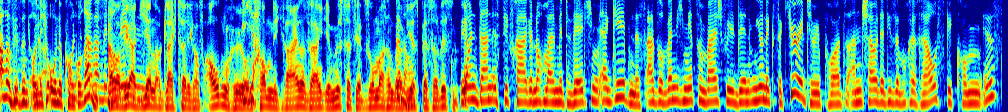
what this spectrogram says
Aber wir sind auch ja. nicht ohne Konkurrenz. aber, aber wir agieren auch gleichzeitig auf Augenhöhe ja. und kommen nicht rein und sagen, ihr müsst das jetzt so machen, weil genau. wir es besser wissen. Ja. Und dann ist die Frage nochmal, mit welchem Ergebnis? Also wenn ich mir zum Beispiel den Munich Security Report anschaue, der diese Woche rausgekommen ist,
